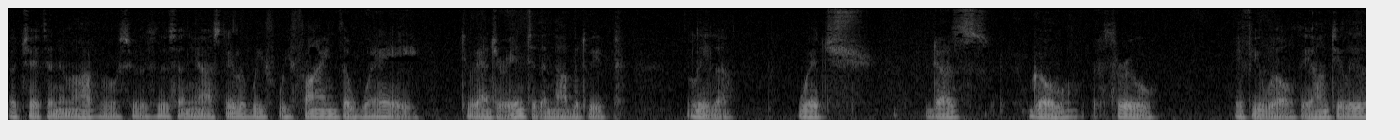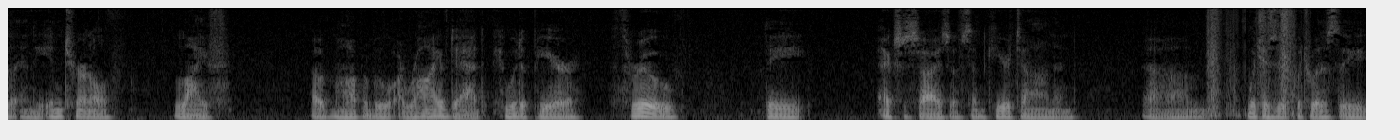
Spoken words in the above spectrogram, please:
of Chaitanya Mahaprabhu Sudha Sannyas Lila, we, we find the way to enter into the Navadvip Lila, which does go through if you will, the Antilila and the internal life of Mahaprabhu arrived at, it would appear, through the exercise of Sankirtan, and um, which is which was the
